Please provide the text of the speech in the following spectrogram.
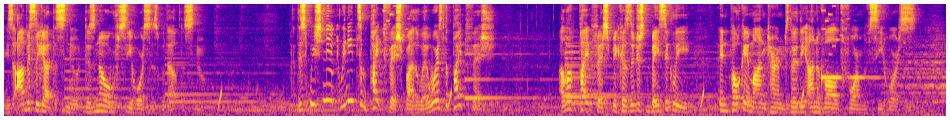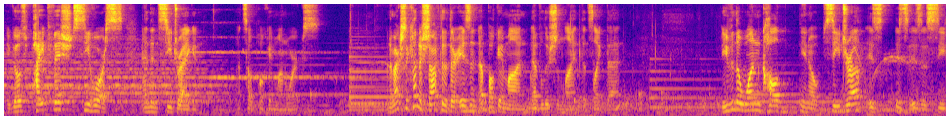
He's obviously got the snoot. There's no seahorses without the snoot. This we should need we need some pipefish, by the way. Where's the pipefish? I love pipefish because they're just basically, in Pokemon terms, they're the unevolved form of seahorse. It goes pipefish, seahorse, and then sea dragon. That's how Pokemon works. And I'm actually kind of shocked that there isn't a Pokemon evolution line that's like that. Even the one called, you know, Seadra is, is, is a sea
